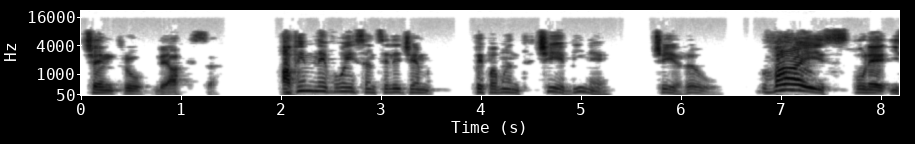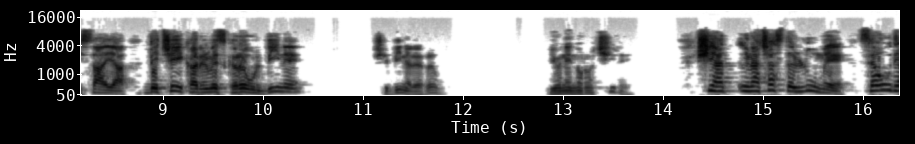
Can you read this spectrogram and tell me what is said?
centru de axă. Avem nevoie să înțelegem pe Pământ ce e bine, ce e rău. Vai, spune Isaia, de cei care numesc răul bine și binele rău. E o nenorocire. Și în această lume se aude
